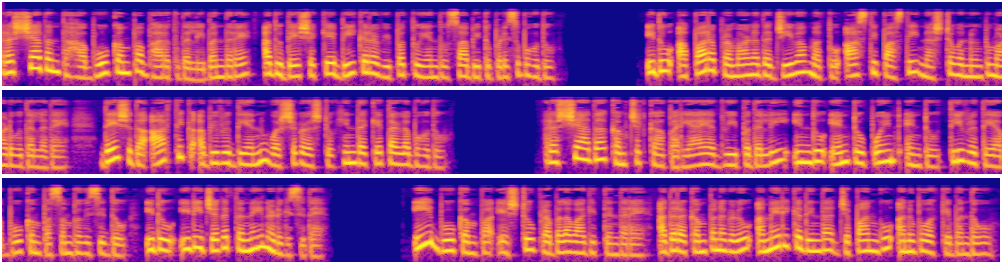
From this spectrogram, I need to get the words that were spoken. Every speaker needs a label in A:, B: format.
A: ರಷ್ಯಾದಂತಹ ಭೂಕಂಪ ಭಾರತದಲ್ಲಿ ಬಂದರೆ ಅದು ದೇಶಕ್ಕೆ ಭೀಕರ ವಿಪತ್ತು ಎಂದು ಸಾಬೀತುಪಡಿಸಬಹುದು. ಇದು ಅಪಾರ ಪ್ರಮಾಣದ ಜೀವ ಮತ್ತು ಆಸ್ತಿಪಾಸ್ತಿ ನಷ್ಟವನ್ನುಂಟು ಮಾಡುವುದಲ್ಲದೆ ದೇಶದ ಆರ್ಥಿಕ ಅಭಿವೃದ್ಧಿಯನ್ನು ವರ್ಷಗಳಷ್ಟು ಹಿಂದಕ್ಕೆ ತಳ್ಳಬಹುದು. ರಷ್ಯಾದ ಕಂಚಟ್ಕಾ ಪರ್ಯಾಯ ದ್ವೀಪದಲ್ಲಿ ಇಂದು ಎಂಟು ಪಾಯಿಂಟ್ ಎಂಟು ತೀವ್ರತೆಯ ಭೂಕಂಪ ಸಂಭವಿಸಿದ್ದು, ಇದು ಇಡೀ ಜಗತ್ತನ್ನೇ ನಡುಗಿಸಿದೆ. ಈ ಭೂಕಂಪ ಎಷ್ಟು ಪ್ರಬಲವಾಗಿತ್ತೆಂದರೆ ಅದರ ಕಂಪನಗಳು ಅಮೆರಿಕದಿಂದ ಜಪಾನ್ಗೂ ಅನುಭವಕ್ಕೆ ಬಂದವು.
